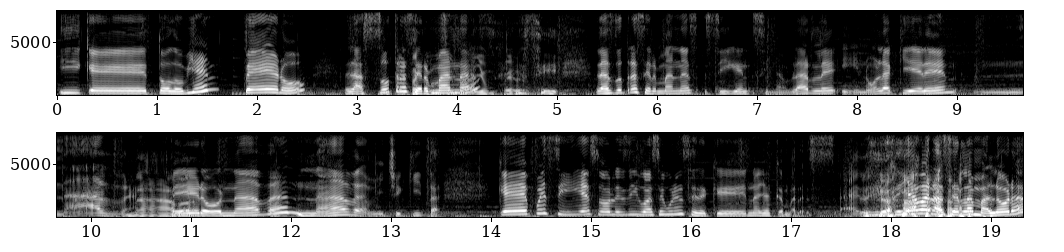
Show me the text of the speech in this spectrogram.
y que todo bien, pero las otras hermanas. hay un pero. Sí, las otras hermanas siguen sin hablarle y no la quieren nada. Nada. Pero nada, nada, mi chiquita. Que pues sí, eso les digo, asegúrense de que no haya cámaras. Ay, si ya van a hacer la malora,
